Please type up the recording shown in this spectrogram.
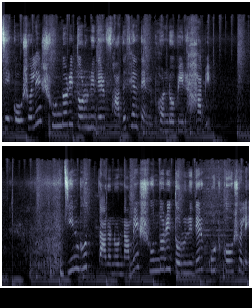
কৌশলে সুন্দরী তরুণীদের ফাঁদে ফেলতেন ভণ্ডবীর হাবিব। জিনভূত তাড়ানোর নামে সুন্দরী তরুণীদের কূটকৌশলে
